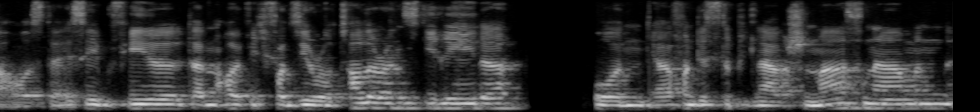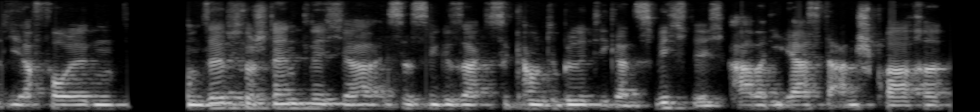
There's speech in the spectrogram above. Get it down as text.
raus. Da ist eben viel dann häufig von Zero Tolerance die Rede und ja, von disziplinarischen Maßnahmen, die erfolgen. Und selbstverständlich, ja, ist es, wie gesagt, ist Accountability ganz wichtig. Aber die erste Ansprache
